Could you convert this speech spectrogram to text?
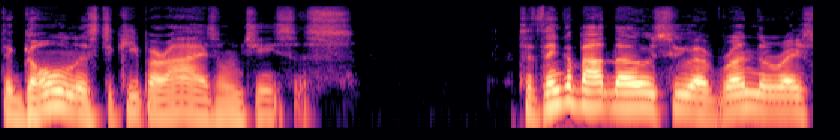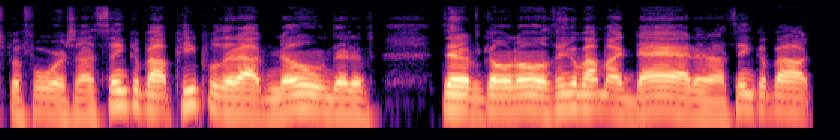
The goal is to keep our eyes on Jesus. To think about those who have run the race before us. I think about people that I've known that have that have gone on. I think about my dad and I think about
